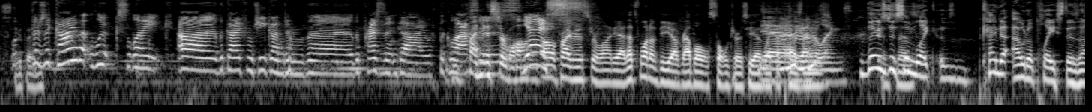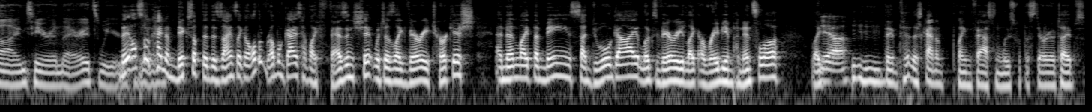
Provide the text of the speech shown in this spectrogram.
stupid. There's a guy that looks like uh, the guy from G Gundam, the the president guy with the glasses. Prime Minister Wong. Yes. oh, Prime Minister one. Yeah, that's one of the uh, rebel soldiers. He has like Yeah, the the underlings. There's just some like kind of out of place designs here and there. It's weird. They also kind of mix up the designs. Like all the rebel guys have like fez and shit, which is like very Turkish, and then like the main Sadul guy looks very like Arabian Peninsula. Like Yeah. they, they're just kind of playing fast and loose with the stereotypes.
